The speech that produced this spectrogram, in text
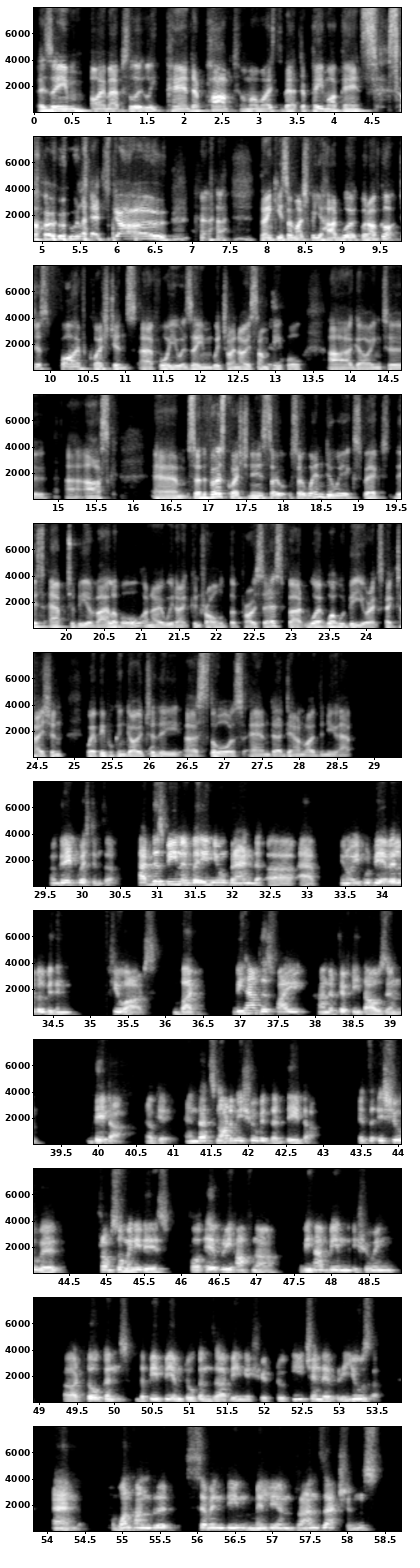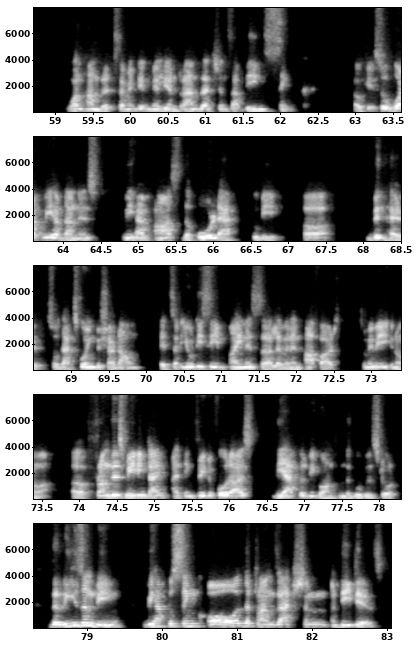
Azim, I'm absolutely panda pumped. I'm almost about to pee my pants. So let's go. Thank you so much for your hard work. But I've got just five questions uh, for you, Azim, which I know some people are going to uh, ask. Um, so the first question is, so, so when do we expect this app to be available? I know we don't control the process, but what, what would be your expectation where people can go to the uh, stores and uh, download the new app? A great question, sir. Had this been a very new brand uh, app, you know, it would be available within few hours. But we have this 550,000 data, okay, and that's not an issue with the data. It's an issue with from so many days for every half an hour, we have been issuing uh, tokens. The PPM tokens are being issued to each and every user, and 117 million transactions 117 million transactions are being synced. Okay, so what we have done is we have asked the old app to be uh, withheld. So that's going to shut down. It's a UTC minus 11 and a half hours. So maybe, you know, uh, from this meeting time, I think three to four hours, the app will be gone from the Google store. The reason being, we have to sync all the transaction details.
